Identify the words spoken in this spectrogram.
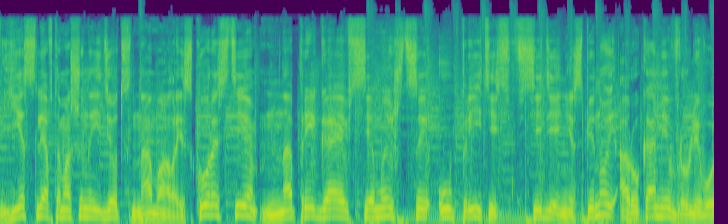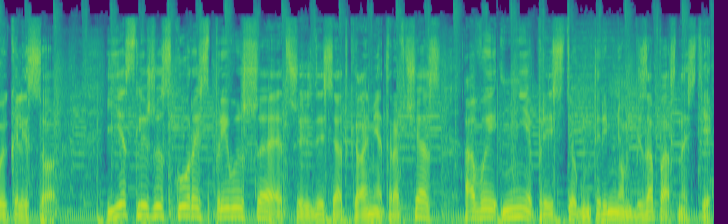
Если автомашина идет на малой скорости, напрягая все мышцы, упритесь в сиденье спиной, а руками в рулевое колесо. Если же скорость превышает 60 км в час, а вы не пристегнуты ремнем безопасности,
